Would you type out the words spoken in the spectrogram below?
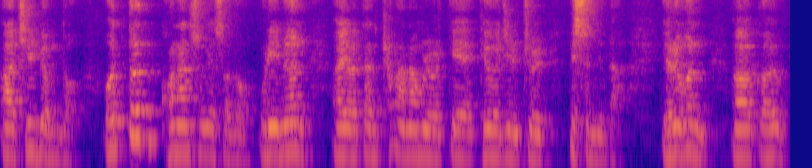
아, 질병도 어떤 고난 속에서도 우리는 어떤 평안함을 얻게 되어질 줄 믿습니다. 여러분 어, 그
